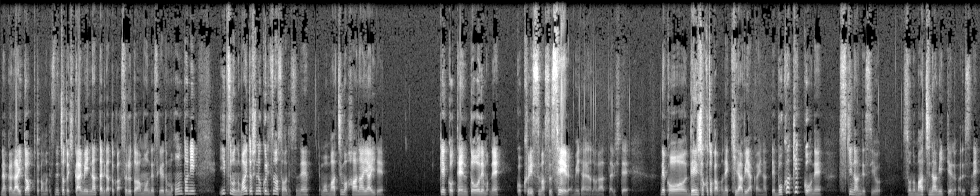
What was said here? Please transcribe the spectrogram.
なんかライトアップとかもですね、ちょっと控えめになったりだとかするとは思うんですけれども、本当に、いつもの毎年のクリスマスはですね、もう街も華やいで、結構店頭でもね、こうクリスマスセールみたいなのがあったりして、で、こう、電飾とかもね、きらびやかになって、僕は結構ね、好きなんですよ。その街並みっていうのがですね。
